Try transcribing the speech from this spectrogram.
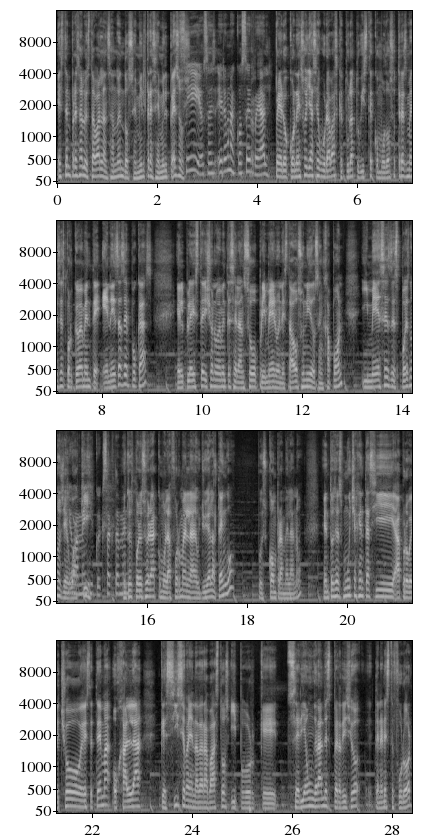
esta empresa lo estaba lanzando en 12 mil, 13 mil pesos. Sí, o sea, era una cosa irreal. Pero con eso ya asegurabas que tú la tuviste como dos o tres meses, porque obviamente en esas épocas el PlayStation obviamente se lanzó primero en Estados Unidos, en Japón, y meses después nos llegó, aquí. México, exactamente. Entonces por eso era como la forma en la yo ya la tengo, pues cómpramela, ¿no? Entonces mucha gente así aprovechó este tema. Ojalá que sí se vayan a dar abastos y porque sería un gran desperdicio tener este furor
